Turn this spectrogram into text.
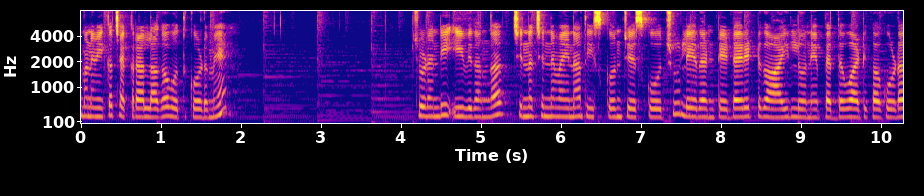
మనం ఇక చక్రాల్లాగా ఒత్తుకోవడమే. చూడండి ఈ విధంగా చిన్న చిన్నవైనా తీసుకొని చేసుకోవచ్చు. లేదంటే డైరెక్ట్గా ఆయిల్లోనే పెద్దవాటిగా కూడా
